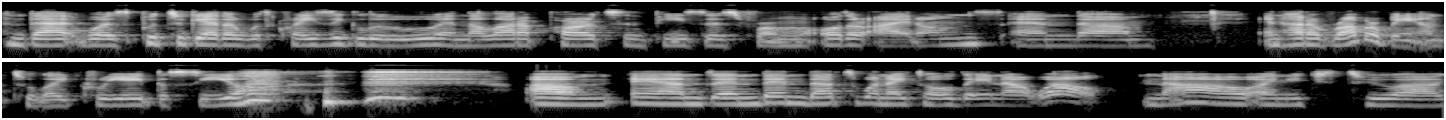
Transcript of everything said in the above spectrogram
that was put together with crazy glue and a lot of parts and pieces from other items and um, and had a rubber band to like create the seal Um, and and then that's when I told Dana, well, now I need to uh,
